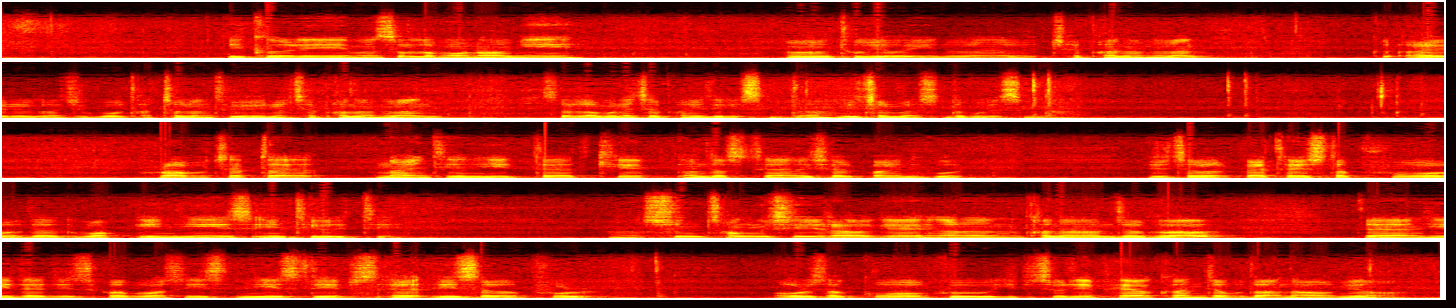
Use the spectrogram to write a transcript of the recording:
이 그림은 솔로몬 왕이 어, 두 여인을 재판하는 그 아이를 가지고 다투는 두 여인을 재판하는 솔로몬의 재판이 되겠습니다. 1절 말씀도 보겠습니다. Proverbs chapter 19 He that keep understanding shall find good. 1절 Better is the poor that walk in his integrity. 어, 순 성실하게 행하는 가난한 자가 than he that is perverse is in his lips is a fool. 어리석고 그 입술이 폐역한 자보다 나으며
